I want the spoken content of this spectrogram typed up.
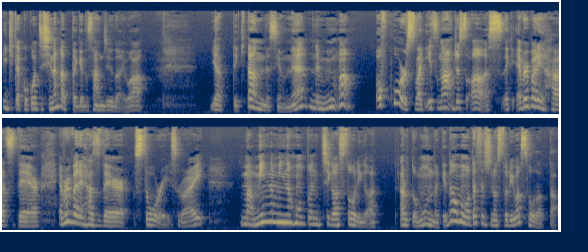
生きた心地しなかったけど30代はやってきたんですよね。でまあ course like it's not just us. Like everybody has their everybody has their stories right? まあみんなみんな本当に違うストーリーがあると思うんだけどもう私たちのストーリーはそうだった。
